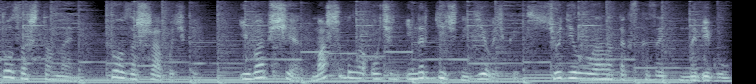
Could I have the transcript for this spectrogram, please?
то за штанами, то за шапочкой. И вообще, Маша была очень энергичной девочкой, все делала она, так сказать, на бегу.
